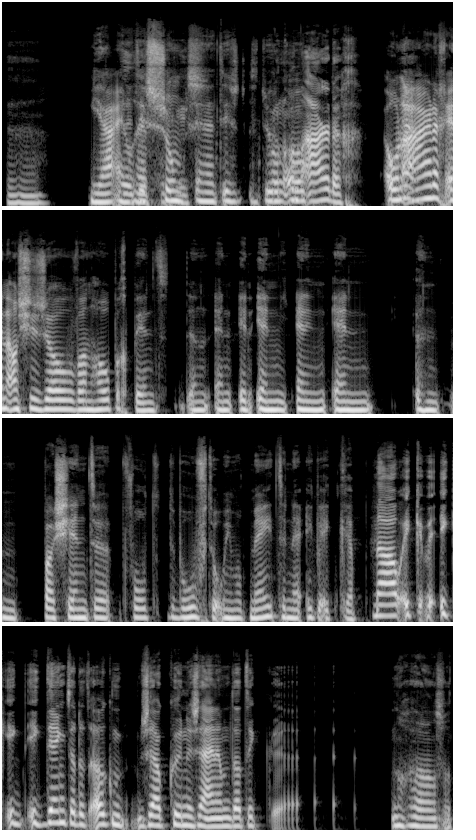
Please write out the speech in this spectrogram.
eh, Ja, en het is soms is. en het is natuurlijk gewoon onaardig. onaardig. En als je zo wanhopig bent en, en, en, en, en, en een, een voelt de behoefte om iemand mee te nemen. Ik, ik heb, Nou, ik, ik, ik, ik denk dat het ook zou kunnen zijn, omdat ik eh, nog wel eens wat,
